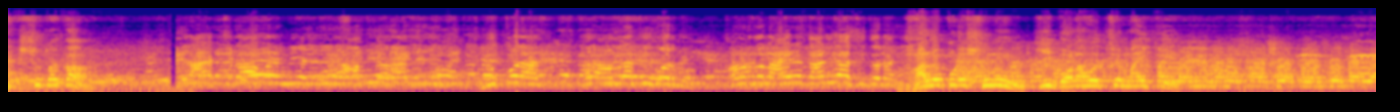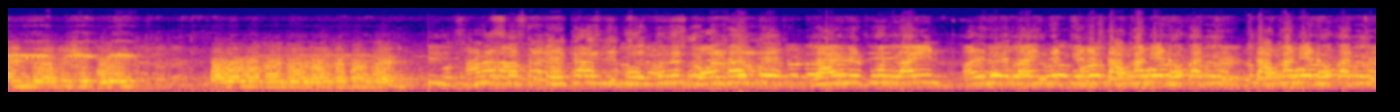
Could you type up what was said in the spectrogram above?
একশো টাকা? টাকা করে নিয়ে যদি আপনারা যদি বুক করান তাহলে আমরা কি বলা হচ্ছে তো লাইনে দাঁড়িয়ে আছি তো নাকি ভালো করে শুনুন কি বলা হচ্ছে মাইকে সারা রাস্তা হেঁটে আসছি লোকজনের জল ঢালতে লাইনের পর লাইন আর এদিকে লাইন দিয়ে টেনে টাকা নিয়ে ঢোকাচ্ছে টাকা নিয়ে ঢোকাচ্ছে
